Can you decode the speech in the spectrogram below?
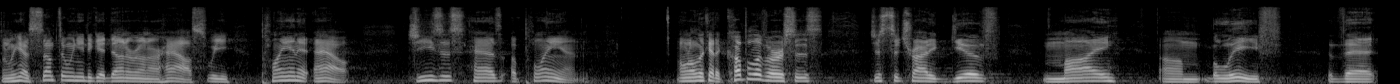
when we have something we need to get done around our house, we plan it out. Jesus has a plan. I want to look at a couple of verses just to try to give my um, belief that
